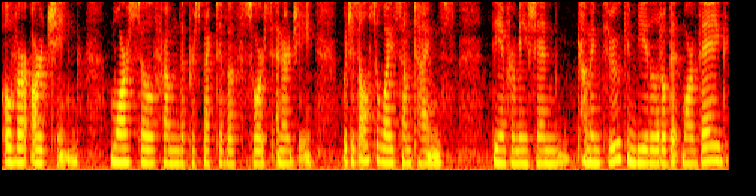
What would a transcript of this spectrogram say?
overarching, more so from the perspective of source energy, which is also why sometimes the information coming through can be a little bit more vague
